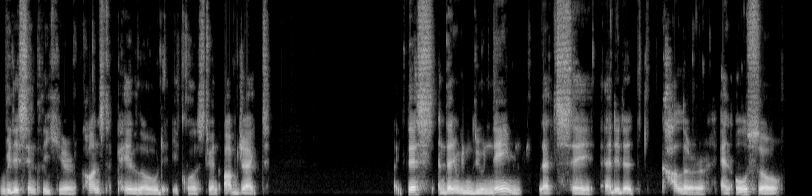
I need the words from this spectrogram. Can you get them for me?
really simply here. const payload equals to an object like this, and then we're going to do name, let's say edited color, and also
